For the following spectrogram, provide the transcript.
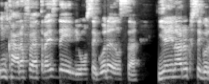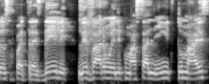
um cara foi atrás dele, um segurança. E aí, na hora que o segurança foi atrás dele, levaram ele pra uma salinha e tudo mais.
